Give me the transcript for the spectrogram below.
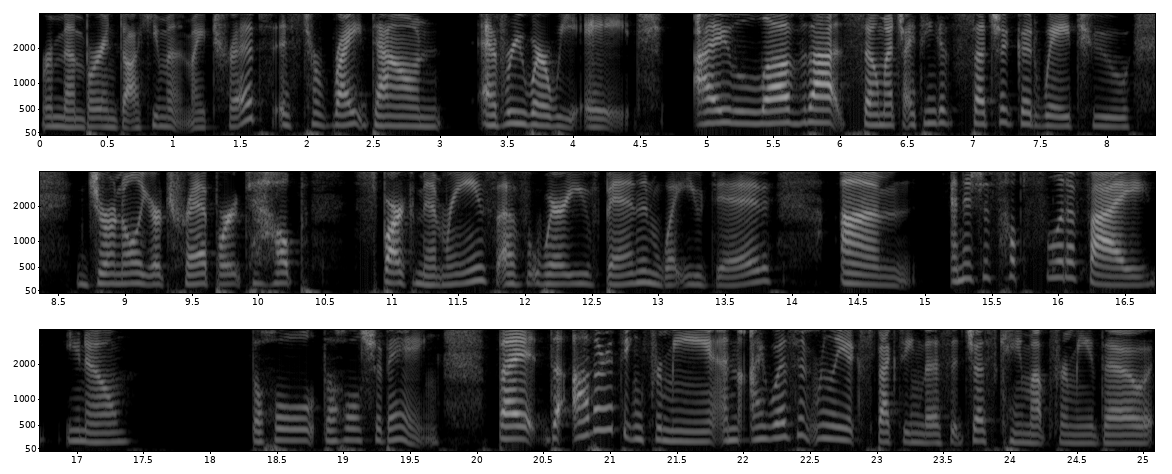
remember and document my trips is to write down everywhere we ate. I love that so much. I think it's such a good way to journal your trip or to help spark memories of where you've been and what you did. Um, and it just helps solidify, you know, the whole the whole shebang. But the other thing for me, and I wasn't really expecting this, it just came up for me though,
